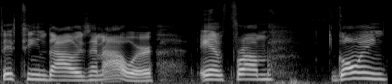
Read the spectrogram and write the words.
$15 an hour. And from going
